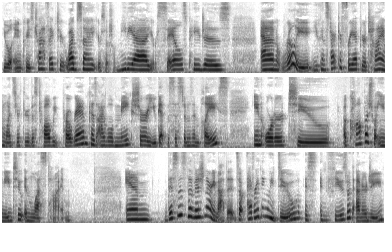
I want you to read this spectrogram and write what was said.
You will increase traffic to your website, your social media, your sales pages and really, you can start to free up your time once you're through this 12 week program because I will make sure you get the systems in place in order to accomplish what you need to in less time. And this is the visionary method. So everything we do is infused with energy,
